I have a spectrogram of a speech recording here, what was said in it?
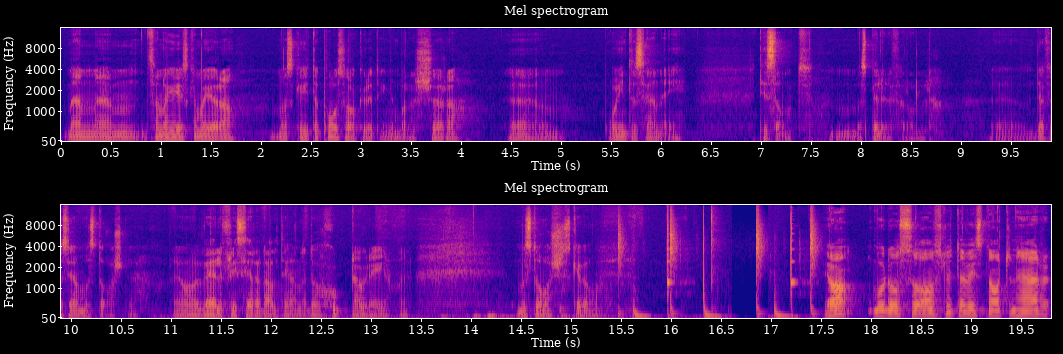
Men ehm, um, sådana grejer ska man göra. Man ska hitta på saker och ting och bara köra. Um, och inte säga nej till sånt. Vad spelar det för roll? Uh, därför säger jag mustasch nu. Jag har välfriserad allting annat. Du har skjorta och grejer. Men mustasch ska vi ha. Ja, och då så avslutar vi snart den här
